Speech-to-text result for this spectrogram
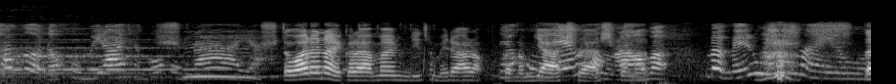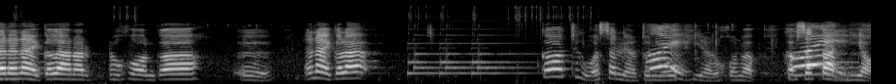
ถ้าเกิดเราคุมไม่ได้ฉันก็คงได้อะแต่ว่าไหนๆก็แล้วไม่มันดีทำไม่ได้หรอกกับน้ำยาเนี่ย trash พคุวณกแย่งนั้นของเราแบบแบบไม่รู้ทำไมเลยแต่ไหนๆก็แล้วนะทุกคนก็เออไหนๆก็แล้ว ก็ถือว่าสัตว์เลี้ยงตัวนี้ OP นะทุกคนแบบ กับสตัดเดี่ยว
